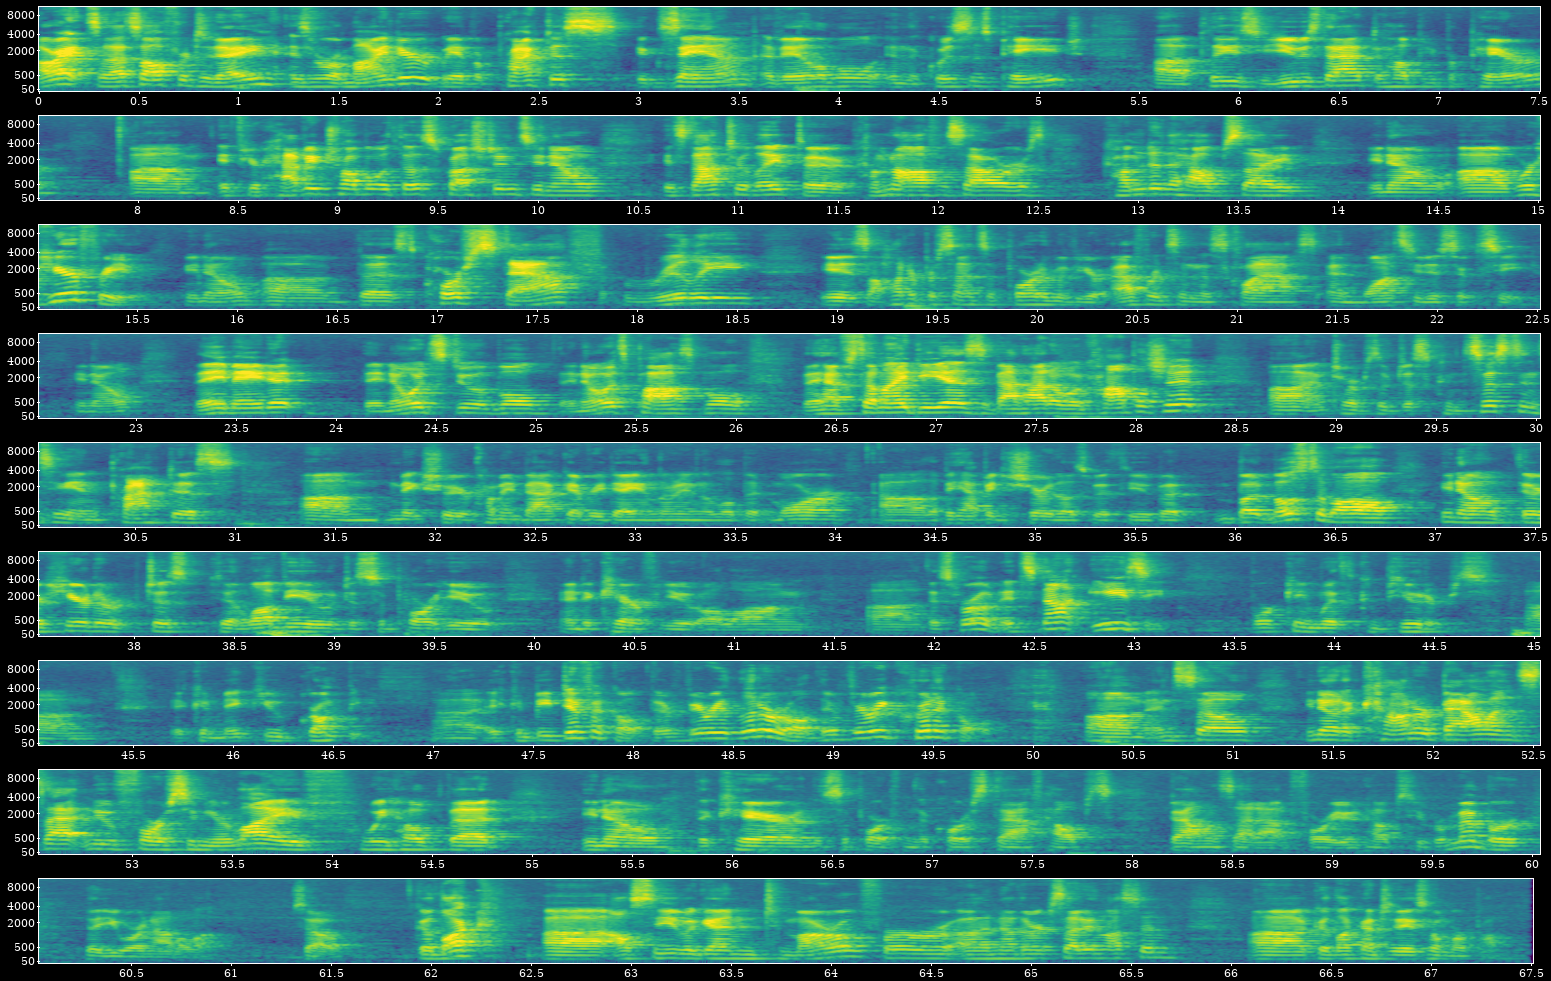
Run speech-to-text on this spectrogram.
All right, so that's all for today. As a reminder, we have a practice exam available in the quizzes page. Uh, please use that to help you prepare. Um, if you're having trouble with those questions, you know, it's not too late to come to office hours, come to the help site. You know, uh, we're here for you. You know, uh, the course staff really is 100% supportive of your efforts in this class and wants you to succeed. You know, they made it, they know it's doable, they know it's possible, they have some ideas about how to accomplish it uh, in terms of just consistency and practice. Um, make sure you're coming back every day and learning a little bit more. Uh, they'll be happy to share those with you. But but most of all, you know, they're here to just to love you, to support you, and to care for you along uh, this road. It's not easy working with computers. Um, it can make you grumpy. Uh, it can be difficult. They're very literal. They're very critical. Um, and so, you know, to counterbalance that new force in your life, we hope that, you know, the care and the support from the course staff helps balance that out for you and helps you remember that you are not alone. So good luck. Uh, I'll see you again tomorrow for another exciting lesson. Uh, good luck on today's homework problem.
